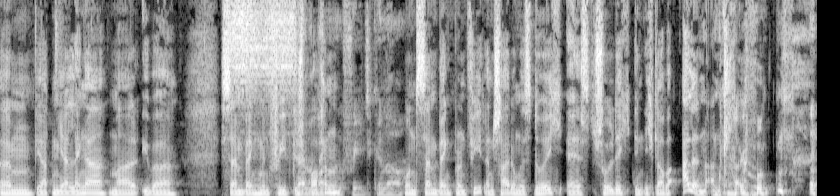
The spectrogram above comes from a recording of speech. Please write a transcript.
Ähm, wir hatten ja länger mal über Sam Bankman-Fried gesprochen. Bankman-Fried, genau. Und Sam Bankman-Fried, Entscheidung ist durch. Er ist schuldig in, ich glaube, allen Anklagepunkten.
